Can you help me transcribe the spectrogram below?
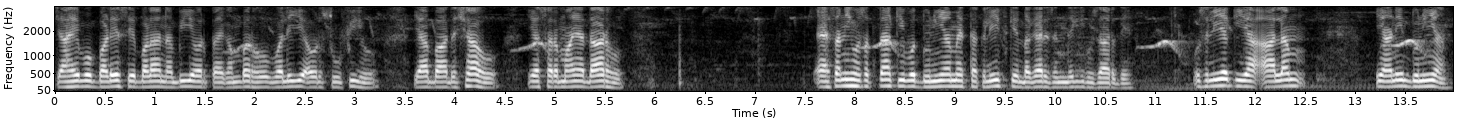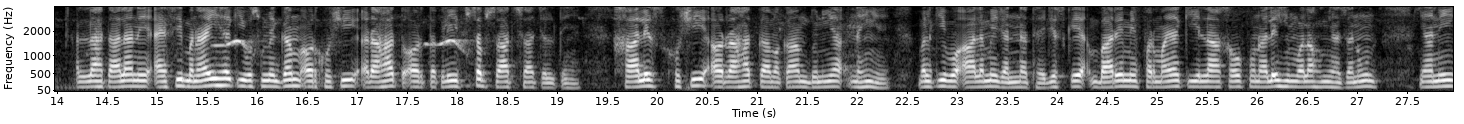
چاہے وہ بڑے سے بڑا نبی اور پیغمبر ہو، ولی اور صوفی ہو، یا بادشاہ ہو، یا سرمایہ دار ہو۔ ایسا نہیں ہو سکتا کہ وہ دنیا میں تکلیف کے بغیر زندگی گزار دے۔ اس لیے کہ یہ عالم یعنی دنیا اللہ تعالیٰ نے ایسی بنائی ہے کہ اس میں غم اور خوشی، راحت اور تکلیف سب ساتھ ساتھ چلتے ہیں۔ خالص خوشی اور راحت کا مقام دنیا نہیں ہے، بلکہ وہ عالم جنت ہے، جس کے بارے میں فرمایا کہ لا خوف علیہم ولا هم يحزنون یعنی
